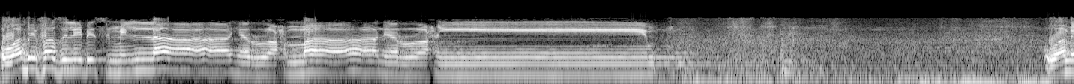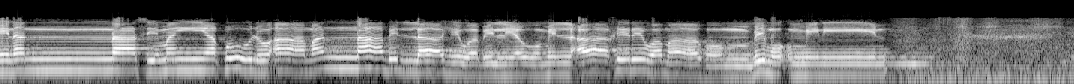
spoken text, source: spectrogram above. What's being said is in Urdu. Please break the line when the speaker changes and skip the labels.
وبفضل بسم الله الرحمن الرحيم. ومن الناس من يقول آمنا بالله وباليوم الآخر وما هم بمؤمنين.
